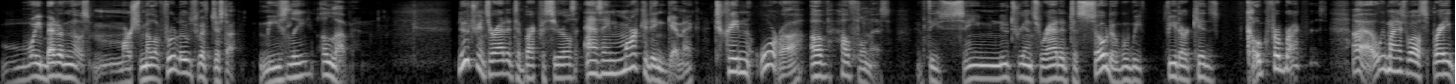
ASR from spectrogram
way better than those marshmallow Froot Loops with just a measly 11. Nutrients are added to breakfast cereals as a marketing gimmick to create an aura of healthfulness. If these same nutrients were added to soda, would we feed our kids Coke for breakfast? Uh, we might as well spray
